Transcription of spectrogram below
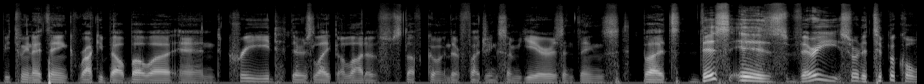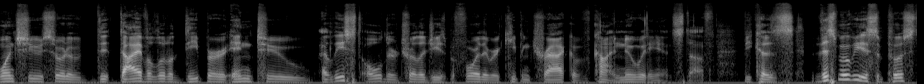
between, I think, Rocky Balboa and Creed, there's like a lot of stuff going. They're fudging some years and things. But this is very sort of typical once you sort of d- dive a little deeper into at least older trilogies before they were keeping track of continuity and stuff. Because this movie is supposed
